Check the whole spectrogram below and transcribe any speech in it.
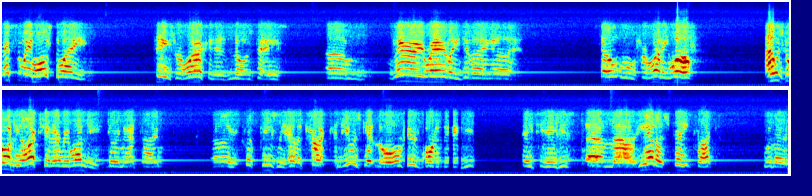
that's the way most of my pigs were marketed in those days. Um, very rarely did I. Uh, sell for money. Well, I was going to the auction every Monday during that time. Uh, Cliff Beasley had a truck, and he was getting old. He was born in the 80s, 1880s, and uh, he had a straight truck with a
